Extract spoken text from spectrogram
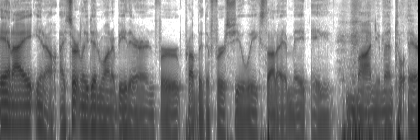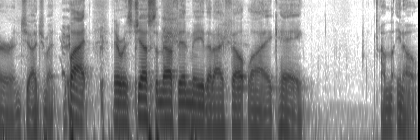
and I, you know, I certainly didn't want to be there. And for probably the first few weeks, thought I had made a monumental error in judgment. But there was just enough in me that I felt like, hey, I'm, you know,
